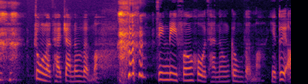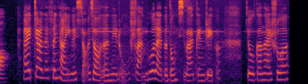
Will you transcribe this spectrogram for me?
重了才站得稳嘛，经历丰厚才能更稳嘛，也对啊。哎，这儿再分享一个小小的那种反过来的东西吧，跟这个，就我刚才说。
